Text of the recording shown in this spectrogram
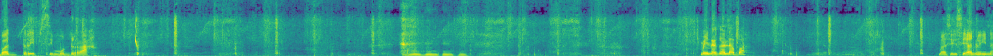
Bad trip si Mudra. May nagala ba? Basi si ano ina?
